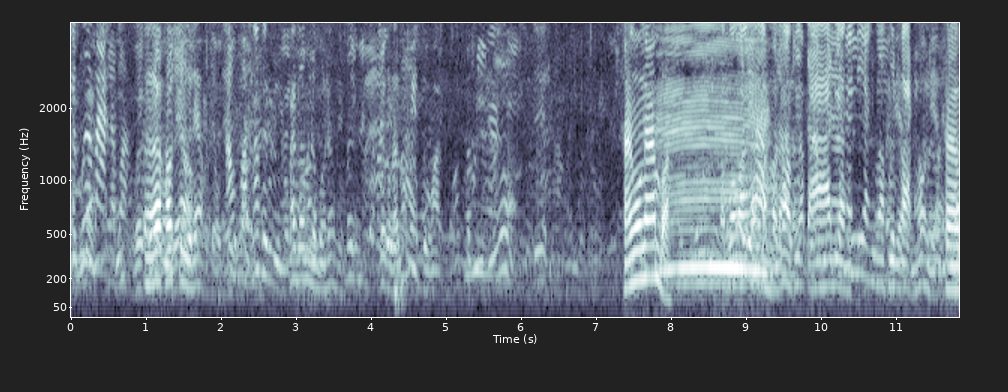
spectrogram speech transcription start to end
จะเมื่อบ้านแล้วบ่เออเขาซื้อแล้วเอาบ่ไปเบิ่งเด้อบ่เด้อเบิ่งหางงามบ่เขาบอกว่าห้ามเขาเอาเป็นตาเลี้ยงว่าพื้นบ้านเฮาเนี่ยครับ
